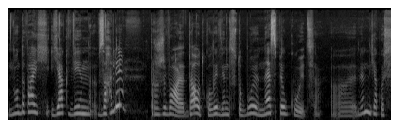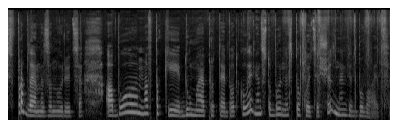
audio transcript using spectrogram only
Ну, давай, як він взагалі проживає, да, от коли він з тобою не спілкується. Е, Він якось в проблеми занурюється, або навпаки думає про тебе. От коли він з тобою не спілкується, що з ним відбувається?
